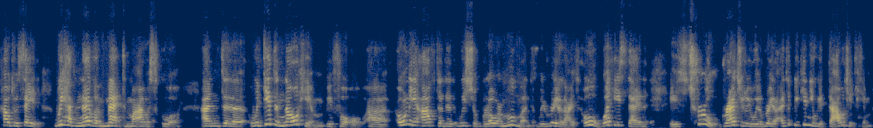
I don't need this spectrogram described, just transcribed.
how to say it? We have never met Miles Guo and uh, we didn't know him before. Uh, only after the whistleblower movement, we realized, oh, what he said is true. Gradually, we realized, at the beginning, we doubted him.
